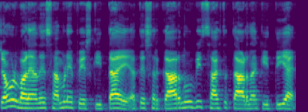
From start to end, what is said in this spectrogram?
ਚਾਹਣ ਵਾਲਿਆਂ ਦੇ ਸਾਹਮਣੇ ਪੇਸ਼ ਕੀਤਾ ਹੈ ਅਤੇ ਸਰਕਾਰ ਨੂੰ ਵੀ ਸਖਤ ਤਾੜਨਾ ਕੀਤੀ ਹੈ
